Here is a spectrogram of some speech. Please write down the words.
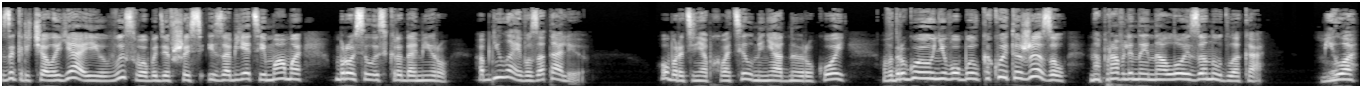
Закричала я и, высвободившись из объятий мамы, бросилась к Радомиру, обняла его за талию. Оборотень обхватил меня одной рукой, в другой у него был какой-то жезл, направленный на Лой Занудлака. «Мила,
